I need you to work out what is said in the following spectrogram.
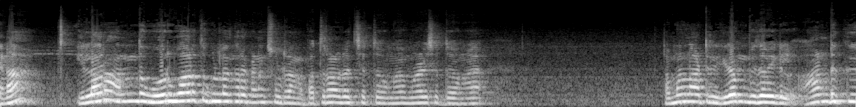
ஏன்னா எல்லாரும் அந்த ஒரு வாரத்துக்குள்ளங்கிற கணக்கு சொல்கிறாங்க பத்து நாள் வச்சு செத்தவங்க முன்னாடி செத்தவங்க. தமிழ்நாட்டில் இளம் விதவைகள் ஆண்டுக்கு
